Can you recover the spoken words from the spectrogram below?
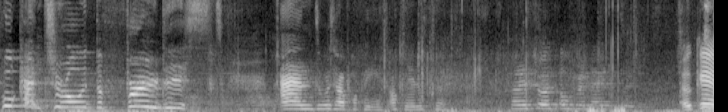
who can throw it the furthest and without popping it. Okay, let's go. Gonna throw it over there. Okay.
